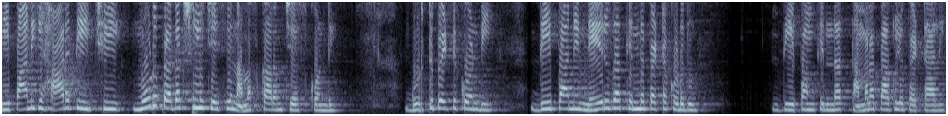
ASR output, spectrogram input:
దీపానికి హారతి ఇచ్చి మూడు ప్రదక్షిణలు చేసి నమస్కారం చేసుకోండి. గుర్తుపెట్టుకోండి దీపాన్ని నేరుగా కింద పెట్టకూడదు. దీపం కింద తమలపాకులు పెట్టాలి.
